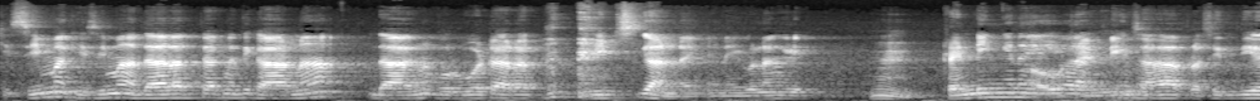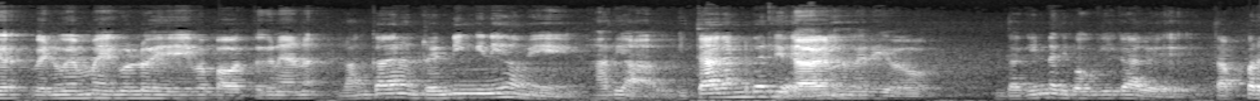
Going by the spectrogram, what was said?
කිසිම කිසිම අදාළත්වයක් නැති කාරණා දාගෙන පුරුවට අර හිට්ස් ගන්න. ඒ කියන්නේ ඒගොල්ලන්ගේ හ්ම් ට්‍රෙන්ඩින් එන ඒවා ට්‍රෙන්ඩිං සහ ප්‍රසිද්ධිය වෙනුවෙන්ම ඒගොල්ලෝ ඒව පවත්වාගෙන යන ලංකාවේ නම් ට්‍රෙන්ඩින් එන ඒවා මේ හරි හිතා ගන්න බැරි හිතාගන්න බැරි ඔව්. දකින්න ඇති පහුගිය කාලේ තප්පර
